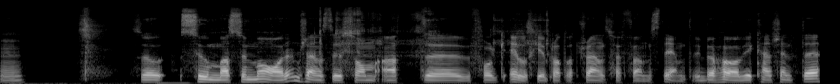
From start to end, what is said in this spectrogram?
Mm. Så summa summarum känns det som att eh, folk älskar att prata transferfönster jämt. Vi behöver ju kanske inte eh,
